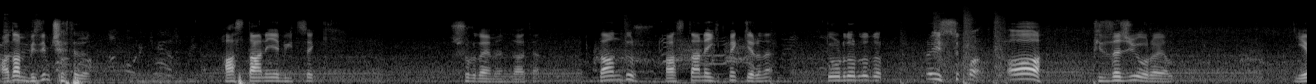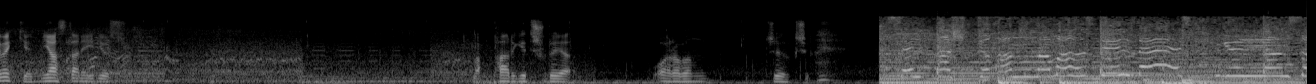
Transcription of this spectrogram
Adam bizim çetede. Hastaneye bir gitsek. Şurada hemen zaten. Lan dur. Hastaneye gitmek yerine. Dur dur dur dur. Reis sıkma. Aa! Pizzacıyı uğrayalım. Yemek ye. Niye hastaneye gidiyorsun? Bak park et şuraya. Bu arabanın cık. Sen aşkı anlamaz bilmez Gül yansa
